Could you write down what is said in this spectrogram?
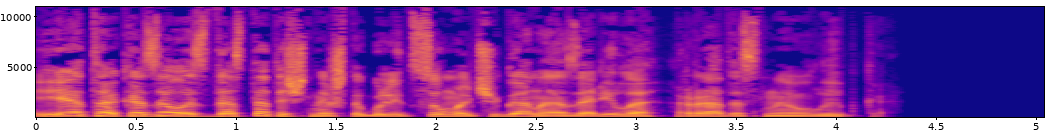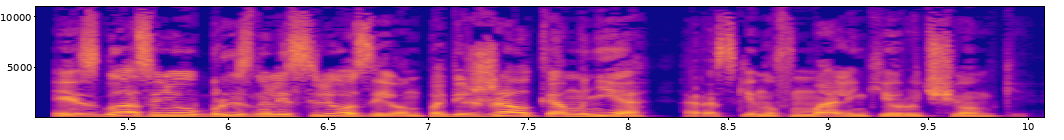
и это оказалось достаточно, чтобы лицо мальчугана озарила радостная улыбка. Из глаз у него брызнули слезы, и он побежал ко мне, раскинув маленькие ручонки.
